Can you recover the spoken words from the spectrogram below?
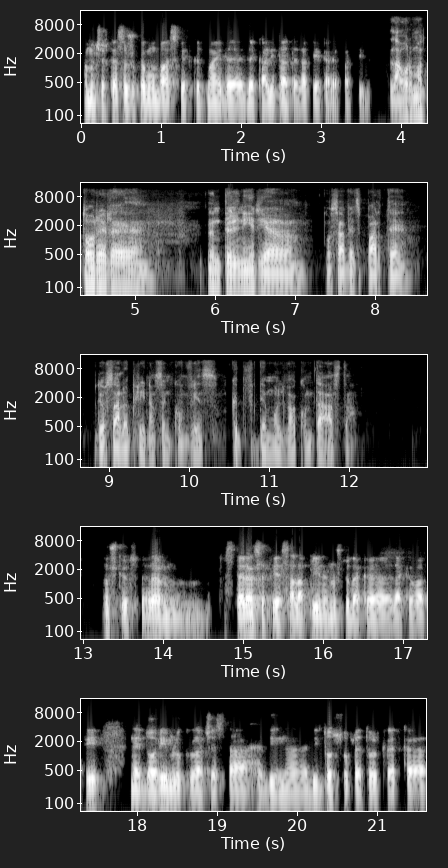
Am încercat să jucăm un basket cât mai de, de calitate la fiecare partidă. La următoarele întâlniri o să aveți parte de o sală plină, sunt convins. Cât de mult va conta asta? Nu știu, sperăm, sperăm să fie sala plină, nu știu dacă, dacă va fi. Ne dorim lucrul acesta din, din tot sufletul. Cred că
